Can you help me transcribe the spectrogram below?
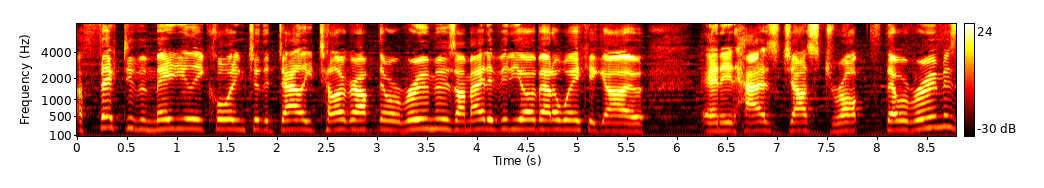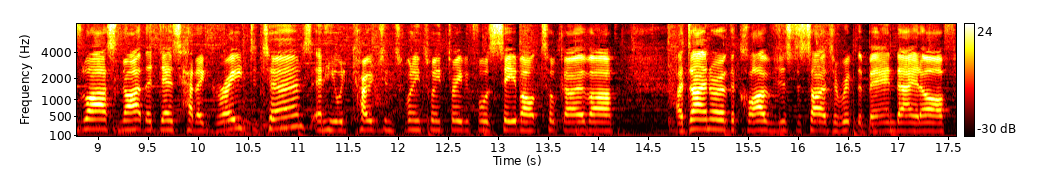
effective immediately, according to the Daily Telegraph. There were rumours. I made a video about a week ago, and it has just dropped. There were rumours last night that Des had agreed to terms and he would coach in 2023 before Seibold took over. I don't know if the club have just decided to rip the band-aid off,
